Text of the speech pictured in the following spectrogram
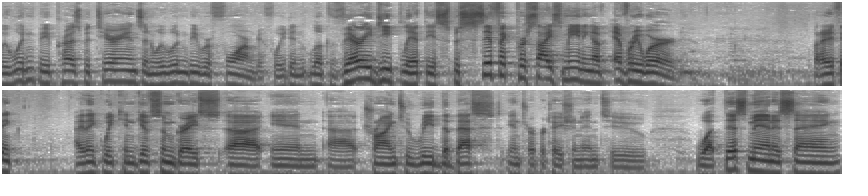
We wouldn't be Presbyterians and we wouldn't be Reformed if we didn't look very deeply at the specific, precise meaning of every word. But I think, I think we can give some grace uh, in uh, trying to read the best interpretation into what this man is saying.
